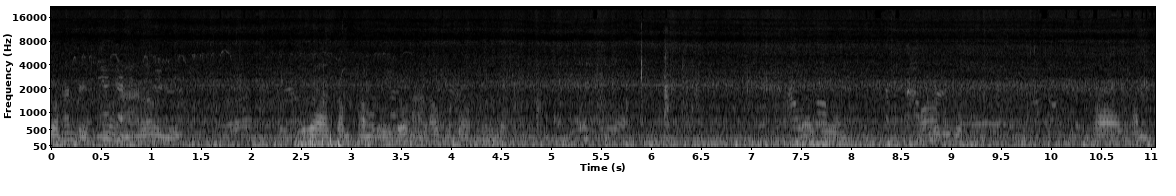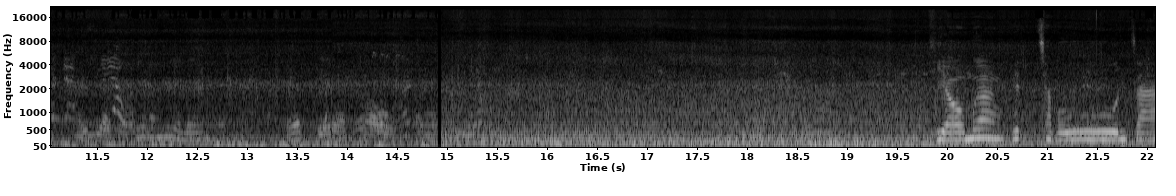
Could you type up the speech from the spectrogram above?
ว่ท่านเด็กโทรหาเราอยู่เวลากำคำเอกโทรหาเราก็บอกนั่นแหละว่าเพื่อนพ่อที่จะพ่อทำให้เรียกที่นั่นนี่เลยเฮ็ดเจ็ดเข้าอันนี้เที่ยวเมืองเพชรบูรณ์จ้า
